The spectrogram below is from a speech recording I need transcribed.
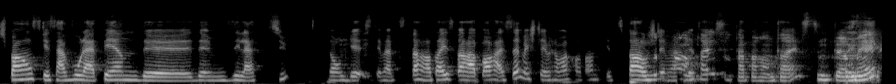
je pense que ça vaut la peine de, de miser là-dessus. Donc, euh, c'était ma petite parenthèse par rapport à ça, mais j'étais vraiment contente que tu parles justement. Une parenthèse sur ta parenthèse, si tu me permets.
